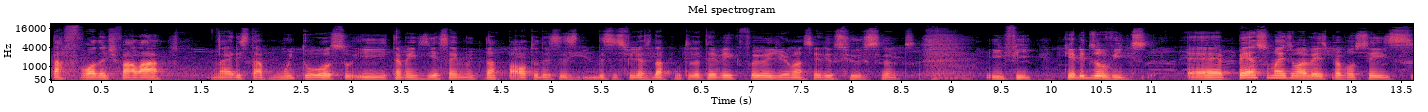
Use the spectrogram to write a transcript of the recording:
tá foda de falar. O nariz tá muito osso e também ia sair muito da pauta desses, desses filhas da puta da TV, que foi o Edir Macedo e o Silvio Santos. Enfim, queridos ouvintes, É, peço mais uma vez para vocês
